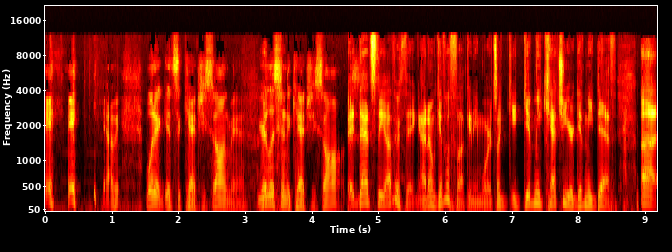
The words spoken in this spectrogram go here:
yeah, I mean, what a, it's a catchy song, man. You're listening to catchy songs. That's the other thing. I don't give a fuck anymore. It's like give me catchy or give me death. Uh,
